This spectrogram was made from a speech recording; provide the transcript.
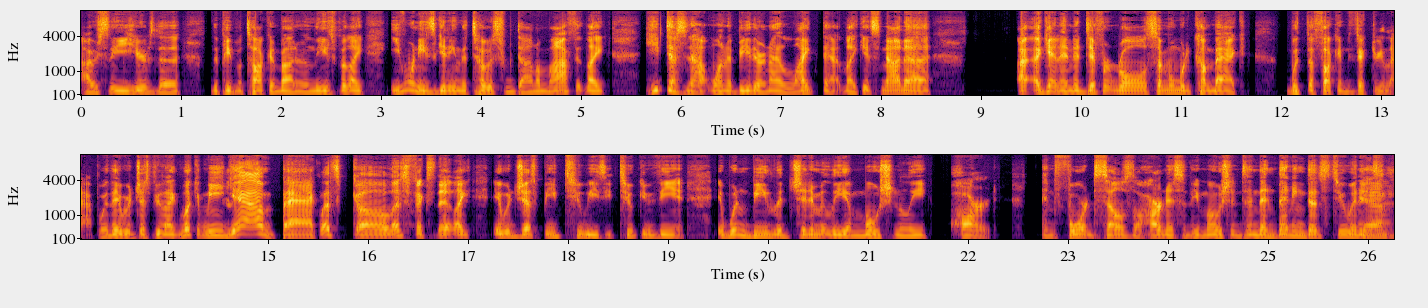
obviously he hears the the people talking about him and leaves. But like even when he's getting the toast from Donald Moffat, like he does not want to be there, and I like that. Like it's not a I- again in a different role. Someone would come back with the fucking victory lap where they would just be like, "Look at me, yeah, I'm back. Let's go. Let's fix it." Like it would just be too easy, too convenient. It wouldn't be legitimately emotionally hard. And Ford sells the hardness of the emotions, and then Bening does too, and yeah. it's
